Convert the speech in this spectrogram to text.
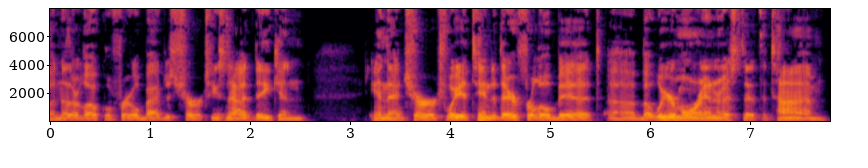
another local Free Will Baptist church, he's now a deacon in that church. We attended there for a little bit, uh, but we were more interested at the time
